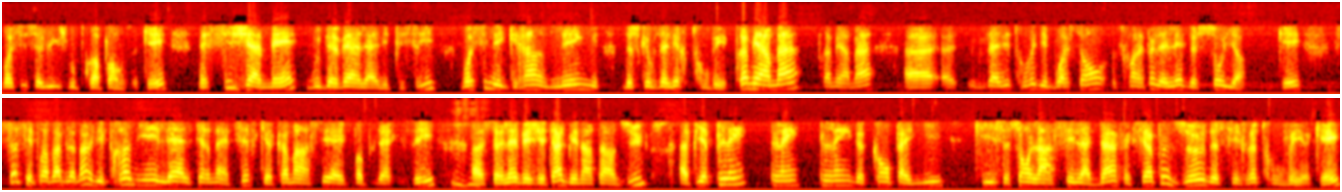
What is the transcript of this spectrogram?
voici celui que je vous propose, OK? Mais si jamais vous devez aller à l'épicerie, voici les grandes lignes de ce que vous allez retrouver. Premièrement, premièrement, euh, euh, vous allez trouver des boissons, ce qu'on appelle le lait de soya. OK? Ça, c'est probablement un des premiers laits alternatifs qui a commencé à être popularisé. Mhm. Euh, c'est un lait végétal, bien entendu. puis il y a plein, plein, plein de compagnies qui se sont lancées là-dedans. Fait que c'est un peu dur de s'y retrouver, OK?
